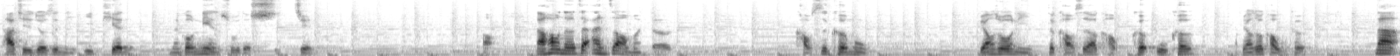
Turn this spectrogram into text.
它其实就是你一天能够念书的时间。好，然后呢，再按照我们的考试科目。比方说，你的考试要考科五科，比方说考五科，那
